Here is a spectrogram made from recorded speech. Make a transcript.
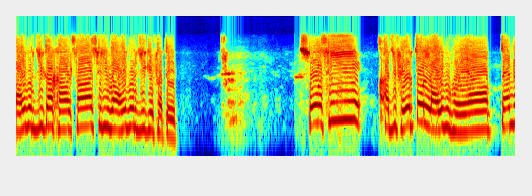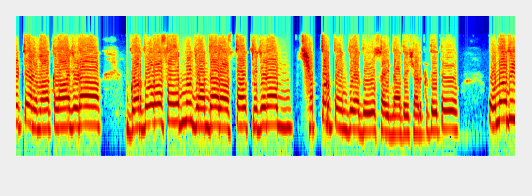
ਵਾਹਿਗੁਰੂ ਜੀ ਕਾ ਖਾਲਸਾ, ਸ੍ਰੀ ਵਾਹਿਗੁਰੂ ਜੀ ਕੀ ਫਤਿਹ। ਸੋ ਅਸੀਂ ਅੱਜ ਫੇਰ ਤੋਂ ਲਾਈਵ ਹੋਏ ਆ ਪਿੰਡ ਢਲਵਾ ਕਲਾਂ, ਜਿਹੜਾ ਗੁਰਦੁਆਰਾ ਸਾਹਿਬ ਨੂੰ ਜਾਂਦਾ ਰਸਤਾ, ਉੱਥੇ ਜਿਹੜਾ ਛੱਪੜ ਪੈਂਦੇ ਆ ਦੋ ਸਾਈਡਾਂ ਤੇ ਸੜਕ ਤੇ ਤੇ ਉਹਨਾਂ ਦੀ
